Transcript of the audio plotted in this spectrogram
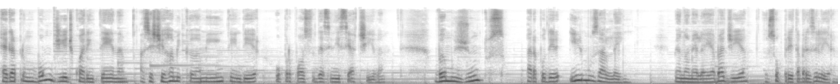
Regra para um bom dia de quarentena, assistir Homecoming e entender o propósito dessa iniciativa. Vamos juntos para poder irmos além. Meu nome é Leia Abadia, eu sou preta brasileira.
